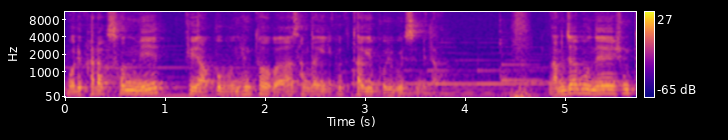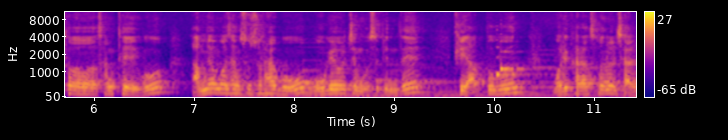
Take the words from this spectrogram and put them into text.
머리카락 선 및 귀 앞부분 흉터가 상당히 깨끗하게 보이고 있습니다. 남자분의 흉터 상태이고 안면거상 수술하고 5개월째 모습인데 귀 앞부분 머리카락 선을 잘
